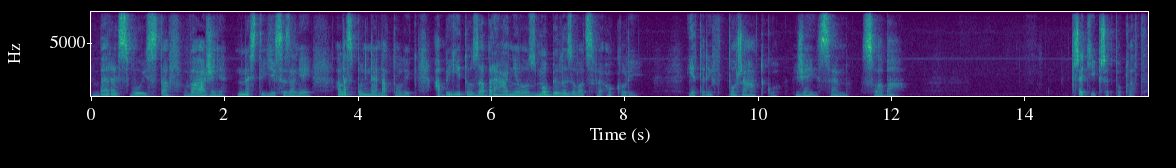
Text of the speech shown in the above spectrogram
Bere svůj stav vážně, nestydí se za něj, alespoň ne natolik, aby jí to zabránilo zmobilizovat své okolí. Je tedy v pořádku, že jsem slabá. Třetí předpoklad.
